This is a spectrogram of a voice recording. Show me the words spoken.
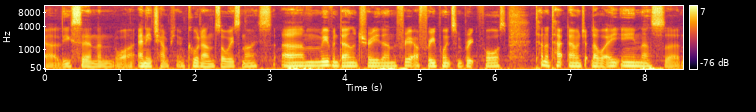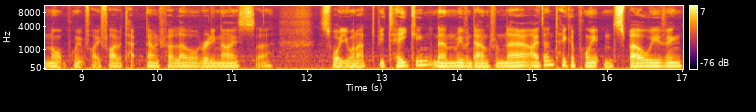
uh, Lee Sin, and well, any champion, cooldown's always nice. Um, moving down the tree then, 3 out of 3 points in Brute Force, 10 attack damage at level 18, that's uh, 0.55 5 attack damage per level, really nice. Uh, that's what you want to be taking. Then moving down from there, I then take a point in spell weaving.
